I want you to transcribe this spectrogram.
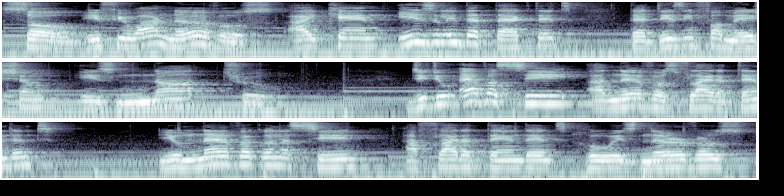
so, if you are nervous, I can easily detect it that this information is not true. Did you ever see a nervous flight attendant? You're never gonna see a flight attendant who is nervous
